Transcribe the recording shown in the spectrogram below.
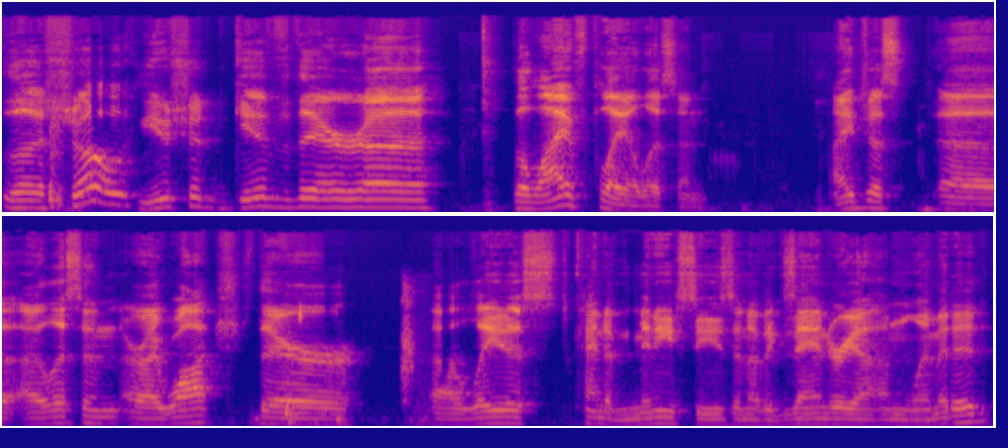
the show, you should give their uh, the live play a listen. I just uh, I listened or I watched their uh, latest kind of mini season of Exandria Unlimited,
